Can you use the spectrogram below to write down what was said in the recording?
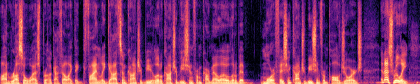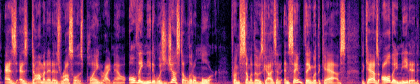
on Russell Westbrook. I felt like they finally got some contribute, a little contribution from Carmelo, a little bit more efficient contribution from Paul George, and that's really as as dominant as Russell is playing right now. All they needed was just a little more from some of those guys, and and same thing with the Cavs. The Cavs, all they needed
